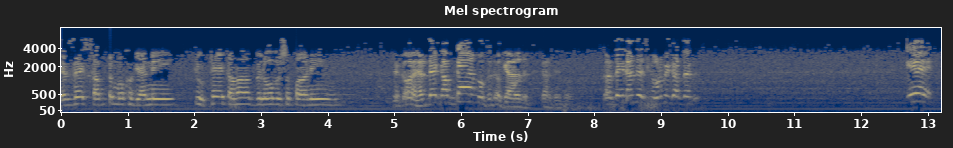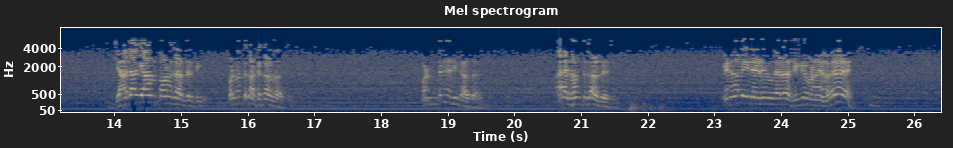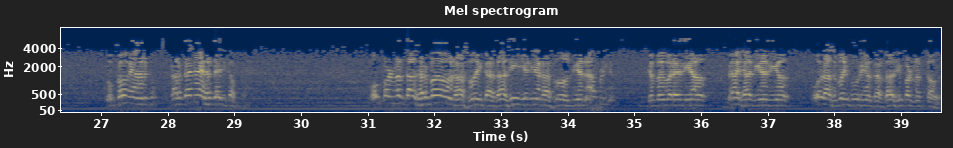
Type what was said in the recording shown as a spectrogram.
ਹਿਰਦੇ ਕਪਟ ਮੁਖ ਗਿਆਨੀ, ਝੂਠੇ ਕਹਾ ਬਿਲੋਬ ਸੁਪਾਣੀ। ਦੇਖੋ, ਹਿਰਦੇ ਕਪਟਾ ਮੁਖ ਤੋਂ ਗਿਆਨ ਕਰਦੇ ਤੋਂ ਕਰਦੇ ਹੀ ਰਹਿੰਦੇ ਸੀ, ਹੁਣ ਵੀ ਕਰਦੇ ਨੇ। ਇਹ ਜ਼ਿਆਦਾ ਗਿਆਨ ਕੌਣ ਕਰਦੇ ਸੀ? ਪੰਡਤ ਘੱਟ ਕਰਦਾ ਸੀ। ਪੰਡਤ ਨਹੀਂ ਸੀ ਕਰਦਾ ਆਏ ਸੰਤ ਕਰਦੇ ਸੀ। ਇਹਨਾਂ ਦੇ ਡੇਰੇ ਵਗੈਰਾ ਸੀਗੇ ਬਣੇ ਹੋਏ। ਮੁਖੋਂ ਗਿਆਨ ਕਰਦੇ ਨੇ, ਹਿਰਦੇ ਚ ਕਪਟ। ਉਹ ਪੰਡਤ ਦਾ ਸਰਬ ਰਸਮਾਂ ਹੀ ਕਰਦਾ ਸੀ, ਜਿਹੜੀਆਂ ਰਸਮਾਂ ਹੁੰਦੀਆਂ ਨਾ ਆਪਣੀਆਂ, ਜੰਮੇ ਬਰੇ ਦੀਆਂ, ਵਿਆਹ ਸ਼ਾਦੀਆਂ ਦੀਆਂ, ਉਹ ਰਸਮਾਂ ਹੀ ਪੂਰੀਆਂ ਕਰਦਾ ਸੀ ਪੰਡਤ ਤਾਂ।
